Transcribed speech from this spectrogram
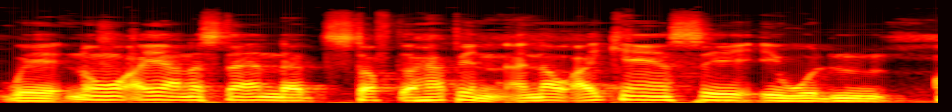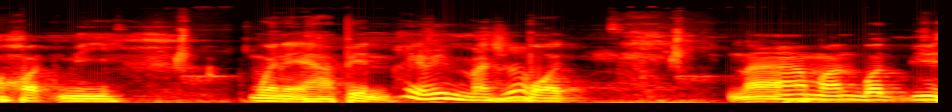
where no, I understand that stuff to happen, and now I can't say it wouldn't hurt me when it happened. I can imagine. But nah, man. But you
